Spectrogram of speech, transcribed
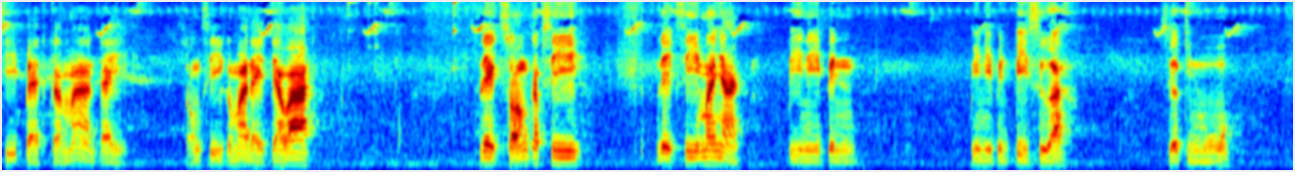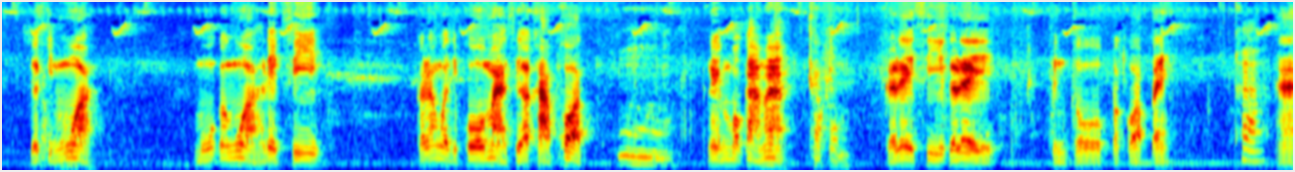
สี่แปดก็มาได้สองสี่ก็มาได้แต่ว่า เลขสองกับสี่เลขสี่มาอยากปีนี้เป็น ปีนี้เป็นปีเสือ เสือกินหมู เสือกินงัวหมูก็งัวเลขสี่กำลังวัติโพมาเสือขาบคอดอืมเลยบอกกล้ามาครับผม ก็เลยซีก็เลยเป็นตัวประกอบไป ค่ะ อ่า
